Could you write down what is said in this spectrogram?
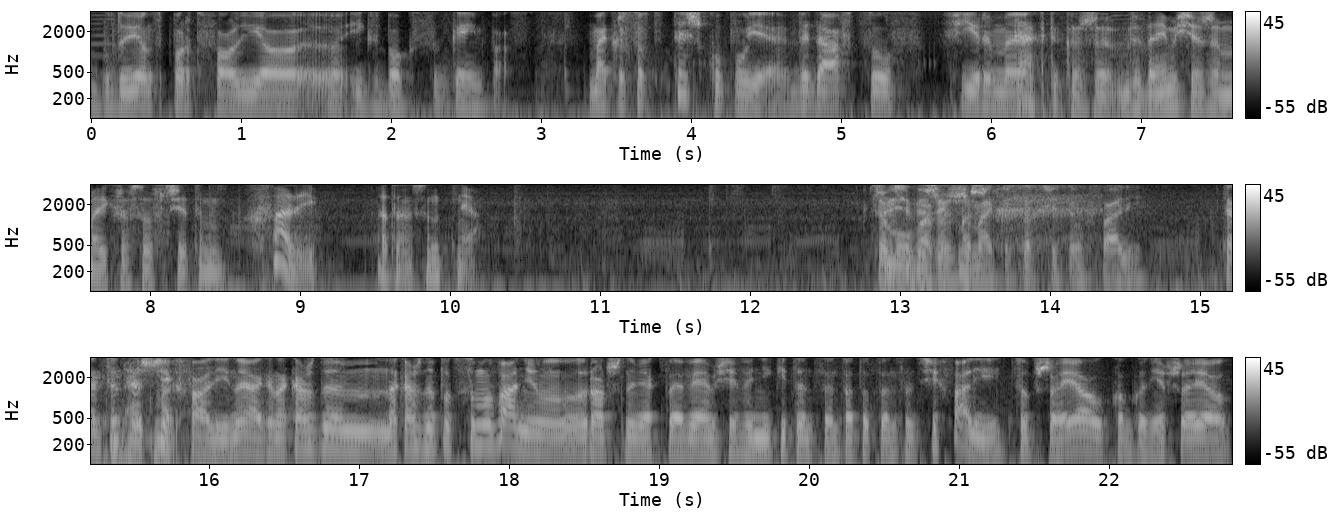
budując portfolio e, Xbox Game Pass. Microsoft też kupuje wydawców, firmy. Tak, tylko że wydaje mi się, że Microsoft się tym chwali, a Tencent nie. Czemu uważasz, masz... że Microsoft się tym chwali? Tencent też się chwali, no jak na każdym, na każdym podsumowaniu rocznym, jak pojawiają się wyniki Tencenta, to Tencent się chwali, co przejął, kogo nie przejął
